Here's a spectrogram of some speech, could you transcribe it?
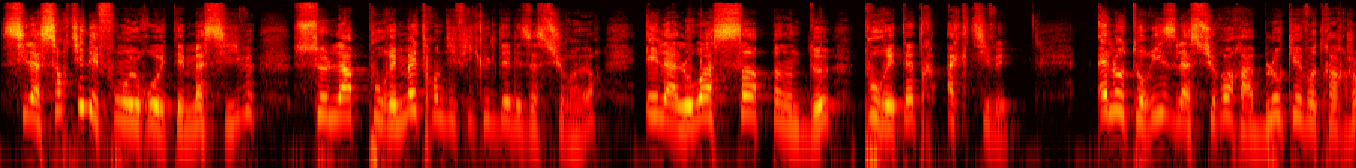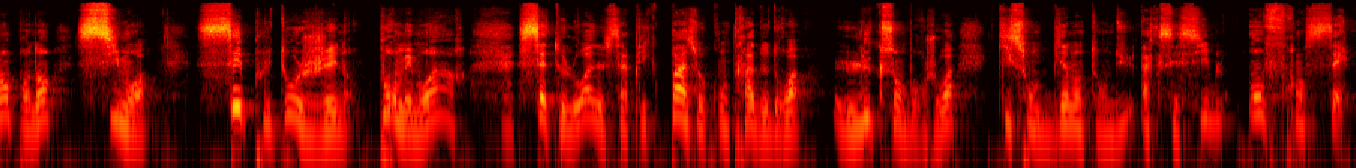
si la sortie des fonds euros était massive, cela pourrait mettre en difficulté les assureurs et la loi Sapin 2 pourrait être activée. Elle autorise l'assureur à bloquer votre argent pendant 6 mois. C'est plutôt gênant. Pour mémoire, cette loi ne s'applique pas aux contrats de droit luxembourgeois qui sont bien entendu accessibles en français.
